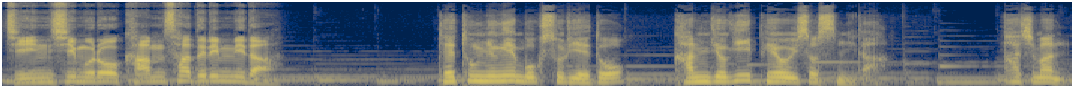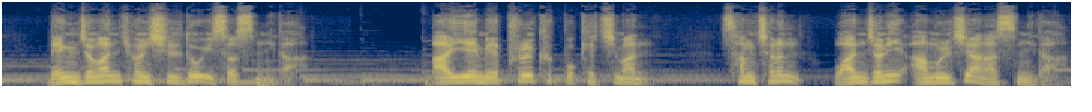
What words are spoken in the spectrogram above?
진심으로 감사드립니다. 대통령의 목소리에도 감격이 배어 있었습니다. 하지만 냉정한 현실도 있었습니다. IMF를 극복했지만 상처는 완전히 아물지 않았습니다.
